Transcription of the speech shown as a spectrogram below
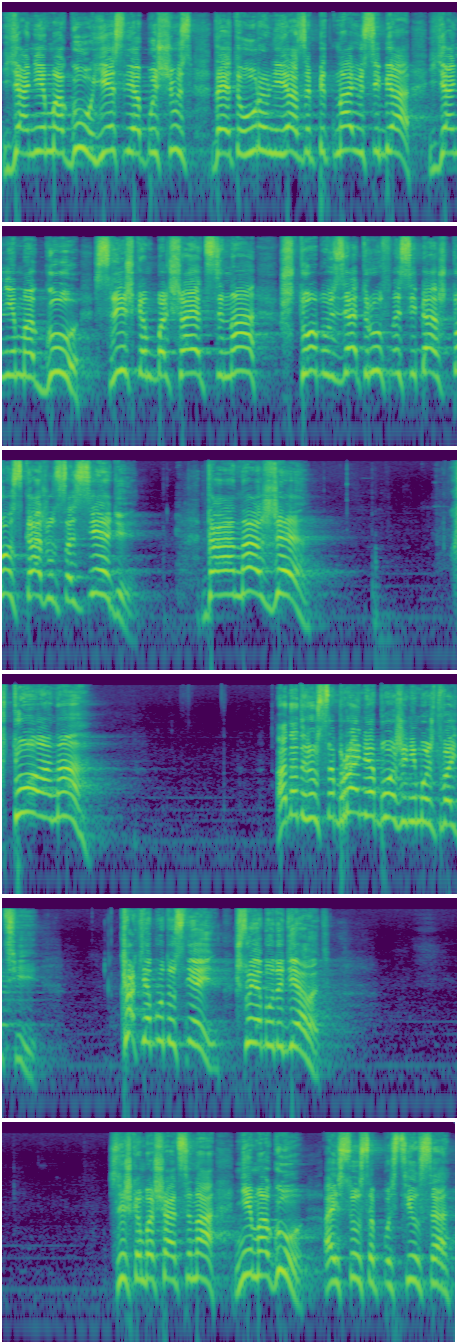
Я не могу. Если опущусь до этого уровня, я запятнаю себя. Я не могу. Слишком большая цена, чтобы взять руф на себя. Что скажут соседи? Да она же! Кто она? Она даже в собрание Божие не может войти. Как я буду с ней? Что я буду делать? Слишком большая цена. Не могу. А Иисус опустился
